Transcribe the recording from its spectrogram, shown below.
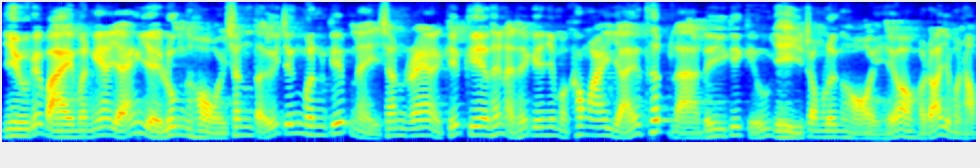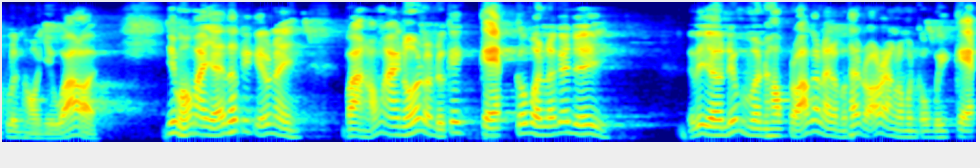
nhiều cái bài mình nghe giảng về luân hồi sanh tử chứng minh kiếp này sanh ra, kiếp kia thế này thế kia, nhưng mà không ai giải thích là đi cái kiểu gì trong luân hồi, hiểu không? Hồi đó giờ mình học luân hồi nhiều quá rồi. Nhưng mà không ai giải thích cái kiểu này, và không ai nói lên được cái kẹt của mình là cái gì. Thì bây giờ nếu mà mình học rõ cái này là mình thấy rõ ràng là mình còn bị kẹt,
